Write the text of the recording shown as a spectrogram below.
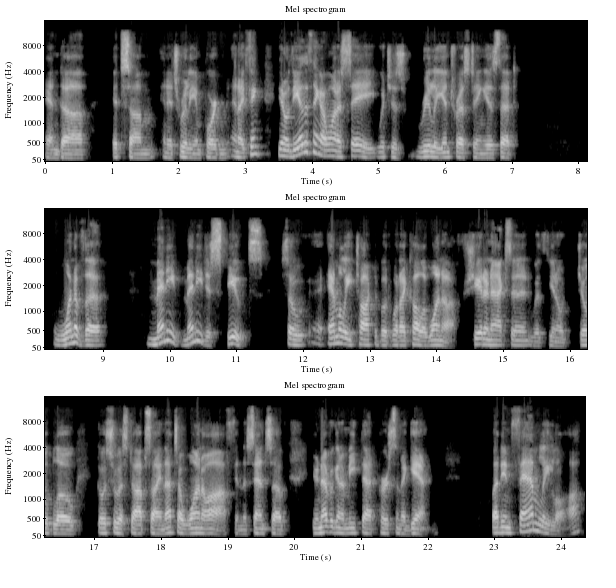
and uh, it's um and it's really important. And I think you know the other thing I want to say, which is really interesting, is that one of the many many disputes. So uh, Emily talked about what I call a one-off. She had an accident with you know Joe Blow goes through a stop sign. That's a one-off in the sense of you're never going to meet that person again. But in family law,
